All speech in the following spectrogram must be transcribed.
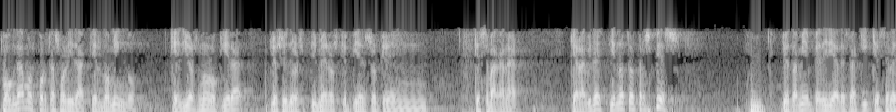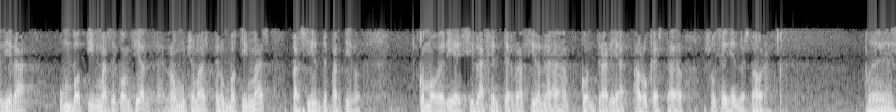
Pongamos por casualidad que el domingo, que Dios no lo quiera, yo soy de los primeros que pienso que, mm, que se va a ganar. Que el Avilés tiene otro traspiés. Yo también pediría desde aquí que se le diera un botín más de confianza, no mucho más, pero un botín más para el siguiente partido. ¿Cómo veríais si la gente reacciona contraria a lo que ha estado sucediendo hasta ahora? Pues,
